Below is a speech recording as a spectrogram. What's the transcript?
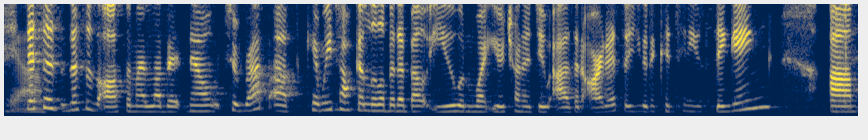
yeah. this is this is awesome. I love it. Now to wrap up, can we talk a little bit about you and what you're trying to do as an artist? Are you going to continue singing? Um,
